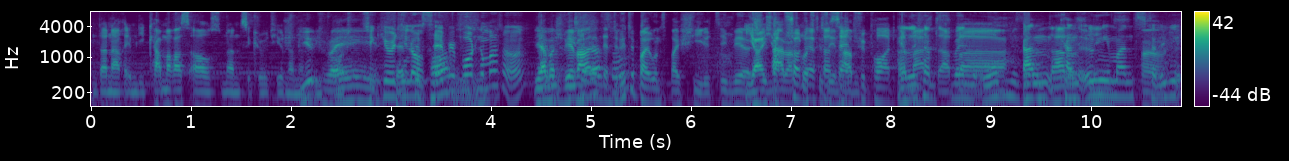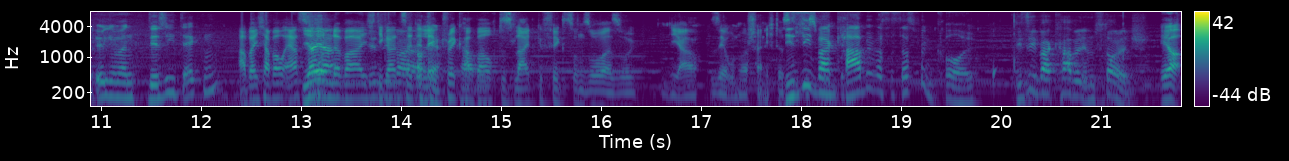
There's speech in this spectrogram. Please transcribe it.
Und danach eben die Kameras aus und dann Security und dann Spielt Report. Ray Security noch Self-Report gemacht, oder? Ja, aber Wer war denn der so? dritte bei uns bei Shield, den wir Ja, ich habe schon öfter gesehen haben? Self-Report Also ich gemacht, Sven aber, oben Kann, kann, irgendjemand, Ah, kann okay. irgend- irgendjemand Dizzy decken? aber ich habe auch erste Ja, ja, Runde war ich die ganze Zeit okay. Electric, habe auch das Light gefixt und so. Also ja, sehr unwahrscheinlich, dass ich Dizzy war. Kabel, was ist das für ein Call? Dizzy war Kabel im Storage. Ja.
